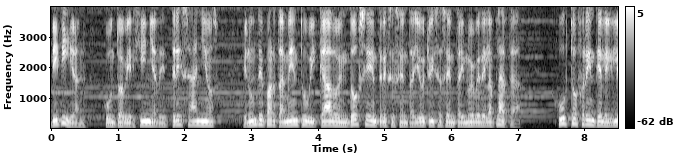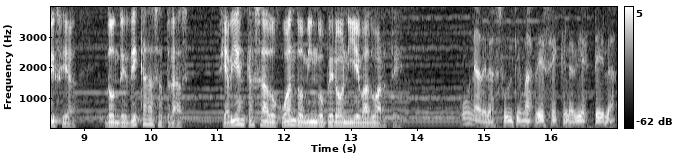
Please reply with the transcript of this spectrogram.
Vivían, junto a Virginia de 3 años, en un departamento ubicado en 12 entre 68 y 69 de La Plata, justo frente a la iglesia, donde décadas atrás se habían casado Juan Domingo Perón y Eva Duarte. Una de las últimas veces que la vi a Estela,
